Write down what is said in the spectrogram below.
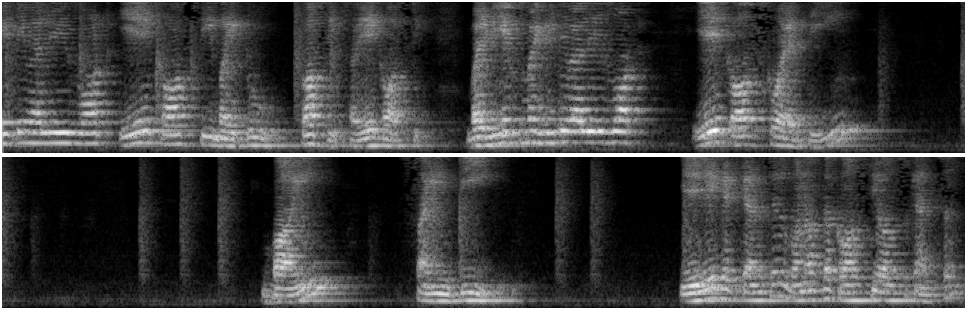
dt value is what? a cos t by 2 cos t sorry a cos t by dx by dt value is what? A cos square t by sin t. A, A get cancelled, one of the cos t also cancel.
